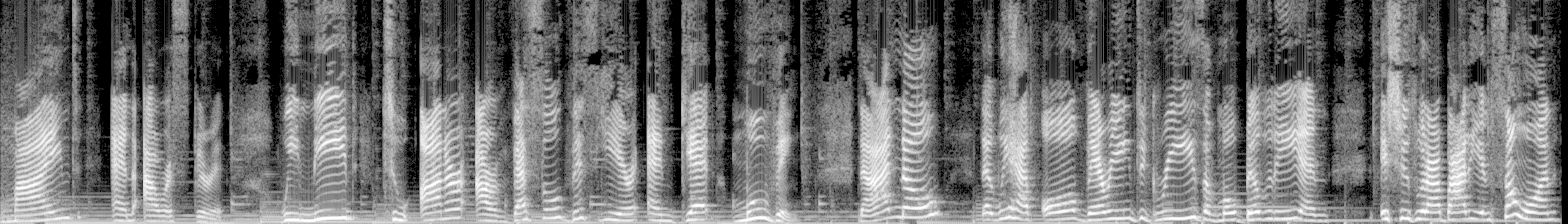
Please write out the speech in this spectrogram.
mind and our spirit. We need to honor our vessel this year and get moving. Now, I know that we have all varying degrees of mobility and issues with our body and so on,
